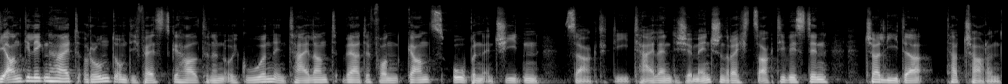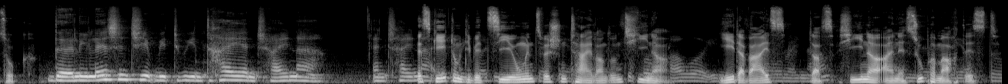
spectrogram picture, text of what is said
Die Angelegenheit rund um die festgehaltenen Uiguren in Thailand werde von ganz oben entschieden, sagt die thailändische Menschenrechtsaktivistin Chalida Tacharensuk. Es geht um die Beziehungen zwischen Thailand und China. Jeder weiß, dass China eine Supermacht ist.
